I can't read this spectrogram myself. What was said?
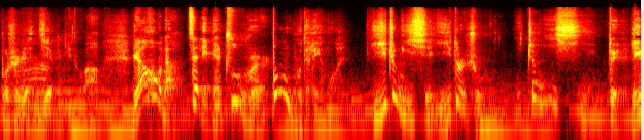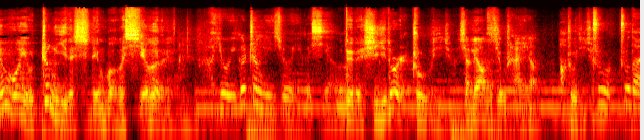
不是人界的泥土啊，然后呢，在里面注入了动物的灵魂，一正一邪一对注入，一正一邪，对，灵魂有正义的灵魂和邪恶的灵魂啊，有一个正义就有一个邪恶，对对，是一对儿注入进去了，像量子纠缠一样注进去，注注到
